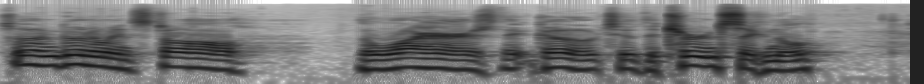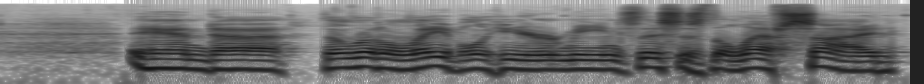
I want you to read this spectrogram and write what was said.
So I'm going to install the wires that go to the turn signal and uh, the little label here means this is the left side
